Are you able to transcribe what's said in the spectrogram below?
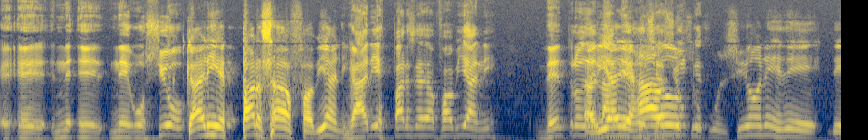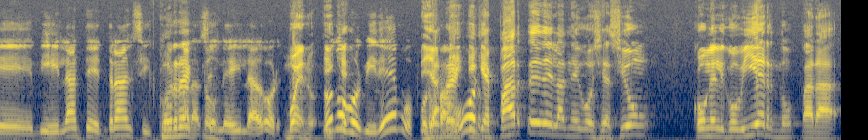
eh, eh, ne- eh, negoció... Gary Esparza Fabiani. Gary Esparza Fabiani, dentro de Había la dejado negociación sus que funciones de, de vigilante de tránsito Correcto. para ser legislador. Bueno, no y nos que- olvidemos, por Ya, favor. Y que parte de la negociación con el gobierno para,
